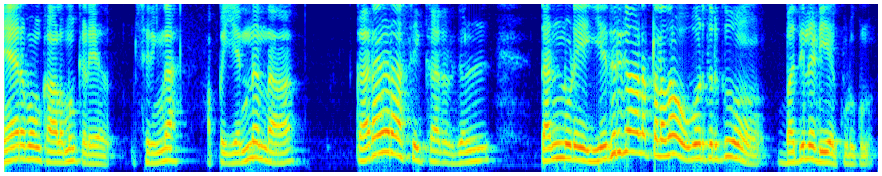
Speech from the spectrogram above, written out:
நேரமும் காலமும் கிடையாது. சரிங்களா? அப்போ என்னென்னா கடகராசிக்காரர்கள் தன்னுடைய எதிர்காலத்தில் தான் ஒவ்வொருத்தருக்கும் பதிலடியை கொடுக்கணும்.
